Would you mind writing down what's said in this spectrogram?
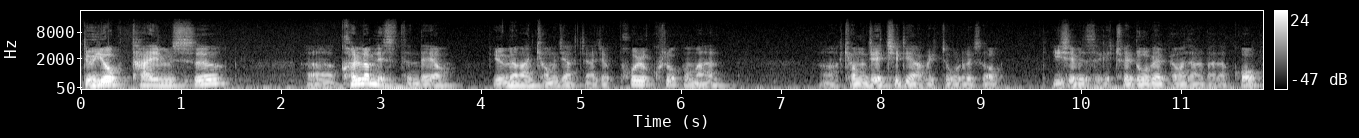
뉴욕 타임스 어, 칼럼니스트인데요. 유명한 경제학자죠. 폴 크루그만 어, 경제 지리학 이쪽으로 해서 21세기 초에 노벨 평화상을 받았고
